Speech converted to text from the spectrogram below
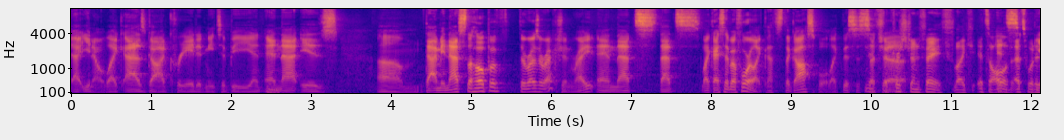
uh, you know, like as God created me to be, and and that is. Um, that, I mean, that's the hope of the resurrection, right? And that's that's like I said before, like that's the gospel. Like this is such a Christian faith. Like it's all of that's what it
